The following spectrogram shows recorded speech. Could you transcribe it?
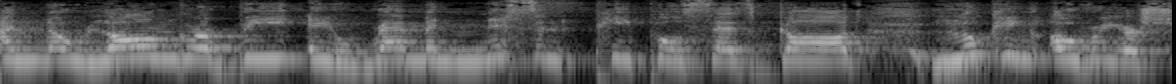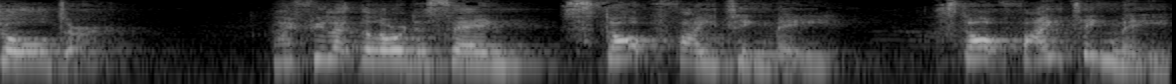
and no longer be a reminiscent people, says God, looking over your shoulder. I feel like the Lord is saying, stop fighting me. Stop fighting me,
